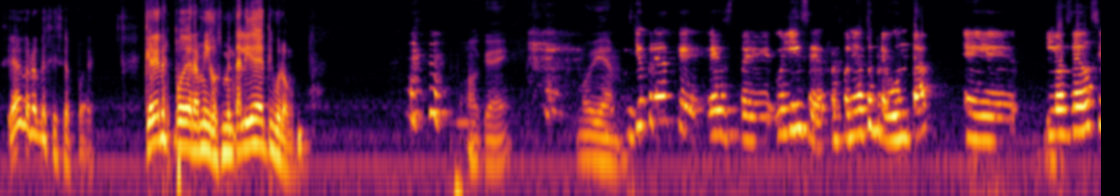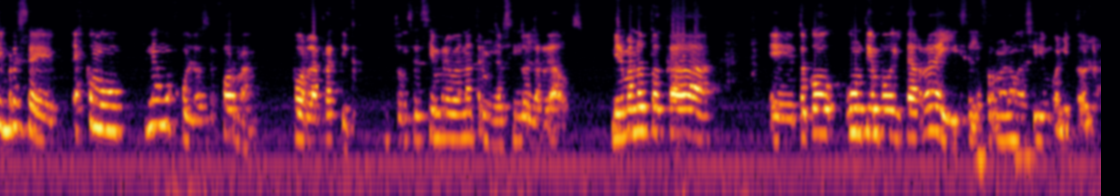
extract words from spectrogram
sí, yo creo que sí se puede. Querer es poder, amigos, mentalidad de tiburón. Ok, muy bien. Yo creo que, este, Ulises, respondiendo a tu pregunta, eh, los dedos siempre se, es como, tienen músculos, se forman por la práctica, entonces siempre van a terminar siendo alargados. Mi hermano toca, eh, tocó un tiempo guitarra y se le formaron así bien bonitos los,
